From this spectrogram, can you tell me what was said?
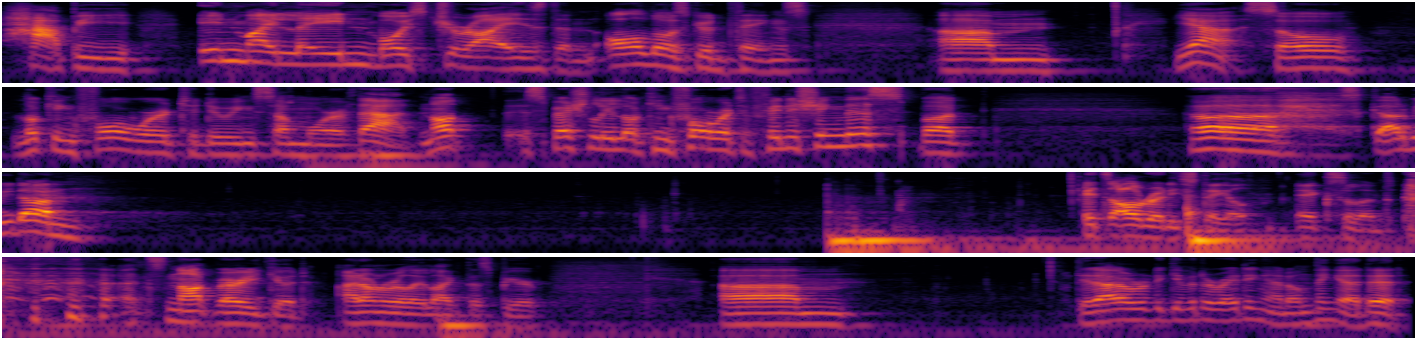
happy, in my lane, moisturized and all those good things. Um, yeah, so looking forward to doing some more of that. Not especially looking forward to finishing this, but uh, it's got to be done. It's already stale. Excellent. it's not very good. I don't really like this beer. Um, did I already give it a rating? I don't think I did.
